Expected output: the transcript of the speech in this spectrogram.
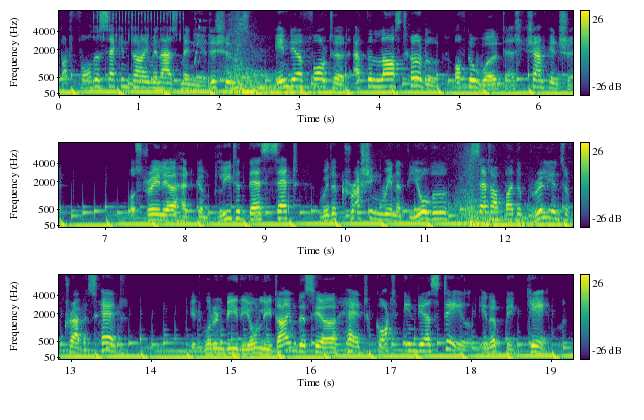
But for the second time in as many editions, India faltered at the last hurdle of the World Test Championship. Australia had completed their set with a crushing win at the Oval, set up by the brilliance of Travis Head. It wouldn't be the only time this year Head caught India's tail in a big game.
